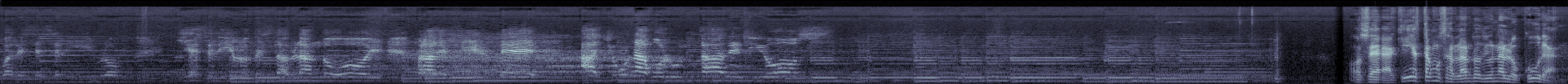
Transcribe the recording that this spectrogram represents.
cuál es ese libro. Y ese libro te está hablando hoy para decirte, hay una voluntad de Dios. O sea, aquí estamos hablando de una locura.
